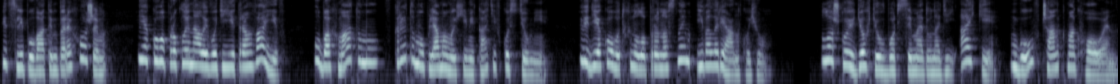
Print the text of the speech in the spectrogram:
підсліпуватим перехожим, якого проклинали водії трамваїв у бахматому, вкритому плямами хімікатів костюмі, від якого тхнуло проносним і валеріанкою. Ложкою дьогтю в бочці меду надій Айкі був Чанк Макгоуен.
